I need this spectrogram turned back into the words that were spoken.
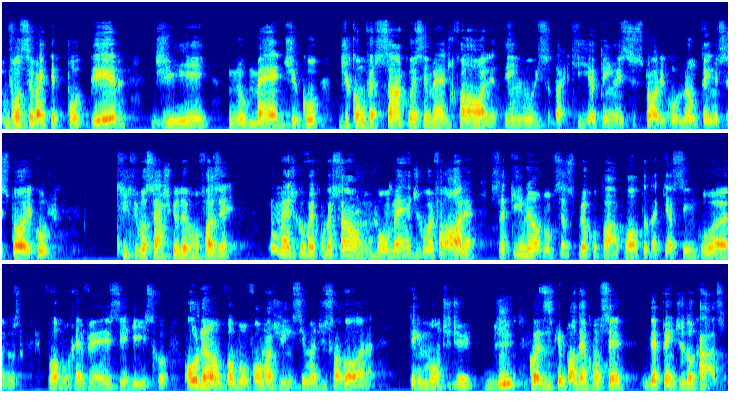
Você vai ter poder de ir no médico, de conversar com esse médico, falar, olha, tenho isso daqui, eu tenho esse histórico, não tenho esse histórico, o que, que você acha que eu devo fazer? E o médico vai conversar, um bom médico vai falar: olha, isso aqui não, não precisa se preocupar, volta daqui a cinco anos, vamos rever esse risco. Ou não, vamos, vamos agir em cima disso agora. Tem um monte de, de hum. coisas que podem acontecer, depende do caso.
